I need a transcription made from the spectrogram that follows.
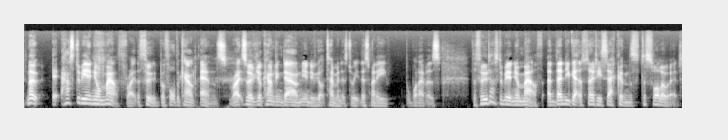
no, it has to be in your mouth, right? The food before the count ends, right? So if you're counting down, you know, you've got ten minutes to eat this many whatevers. The food has to be in your mouth, and then you get 30 seconds to swallow it.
